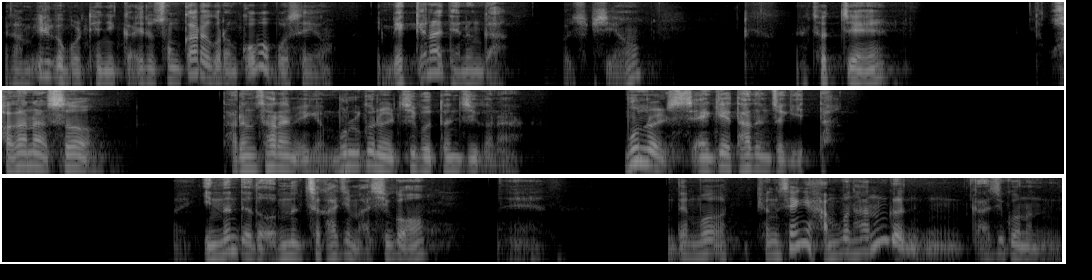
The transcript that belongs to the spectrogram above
제가 한번 읽어볼 테니까 이런 손가락으로 꼽아 보세요. 몇 개나 되는가 보십시오. 첫째, 화가 나서 다른 사람에게 물건을 집어 던지거나 문을 세게 닫은 적이 있다. 있는데도 없는 척 하지 마시고, 예. 근데 뭐 평생에 한 번 하는 것 가지고는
